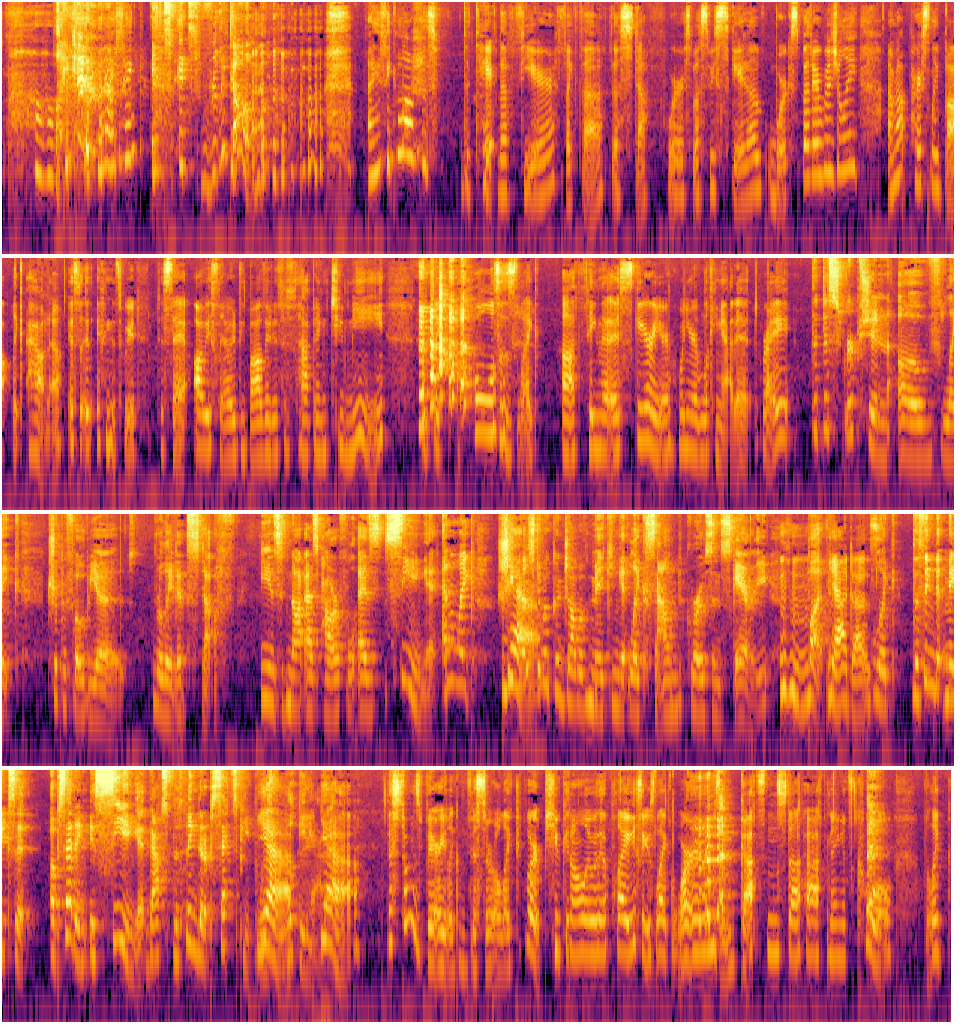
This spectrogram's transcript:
like and I think it's it's really dumb I think a lot of this the ter- the fear, like the the stuff we're supposed to be scared of, works better visually. I'm not personally bought like I don't know. It's I think it's weird to say. Obviously, I would be bothered if this was happening to me. But like holes is like a thing that is scarier when you're looking at it, right? the description of like trypophobia related stuff is not as powerful as seeing it. And like she Yeah. does do a good job of making it like sound gross and scary. But Mm-hmm. Yeah, it does. like the thing that makes it upsetting is seeing it. That's the thing that upsets people yeah. is looking at it. Yeah. This story is very like visceral. Like people are puking all over the place. There's like worms and guts and stuff happening. It's cool. But like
